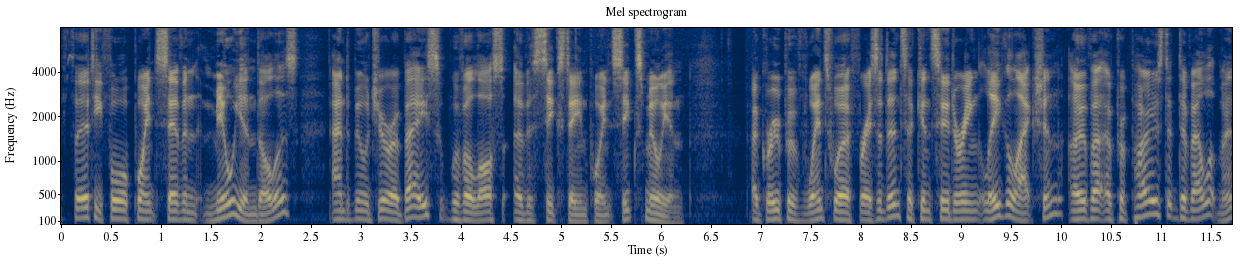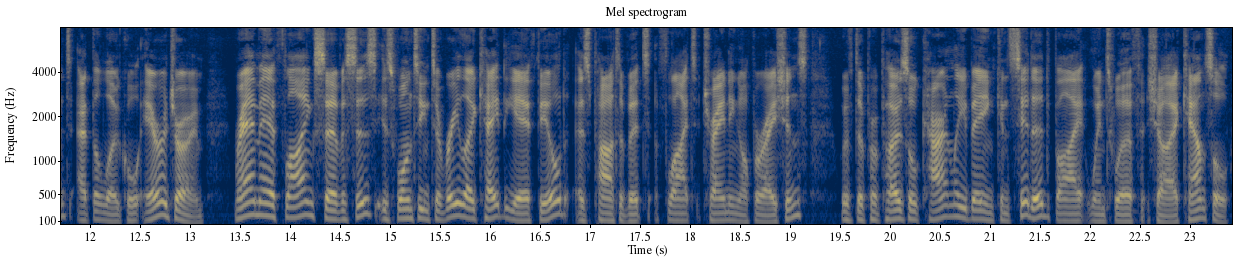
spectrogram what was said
$34.7 million, and Mildura Base with a loss of 16.6 million. A group of Wentworth residents are considering legal action over a proposed development at the local aerodrome. Ram Air Flying Services is wanting to relocate the airfield as part of its flight training operations, with the proposal currently being considered by Wentworth Shire Council.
